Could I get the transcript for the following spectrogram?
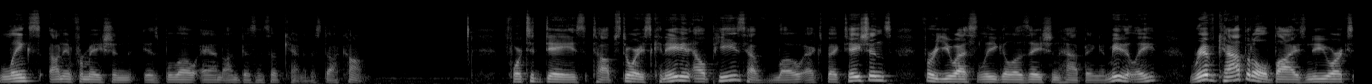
Links on information is below and on businessofcannabis.com. For today's top stories, Canadian LPs have low expectations for U.S. legalization happening immediately. Riv Capital buys New York's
